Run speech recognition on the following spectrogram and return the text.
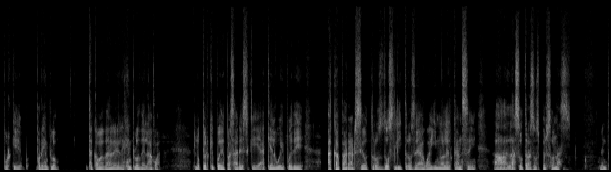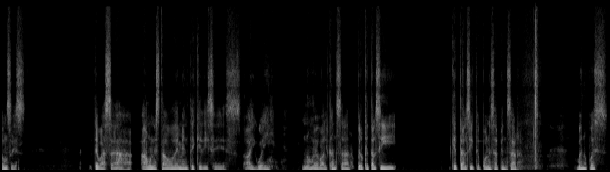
porque, por ejemplo, te acabo de dar el ejemplo del agua. Lo peor que puede pasar es que aquel güey puede acapararse otros 2 litros de agua y no le alcance a las otras 2 personas. Entonces te vas a a un estado de mente que dices: "Ay, güey, no me va a alcanzar". Pero, ¿qué tal si qué tal si te pones a pensar? Bueno, pues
